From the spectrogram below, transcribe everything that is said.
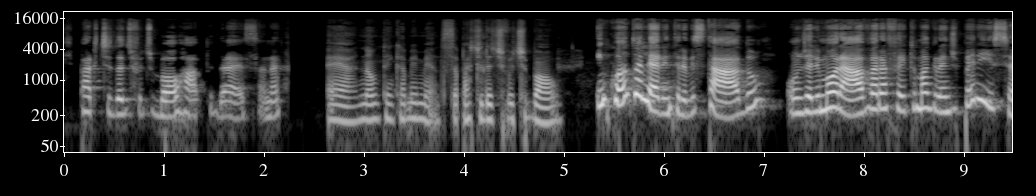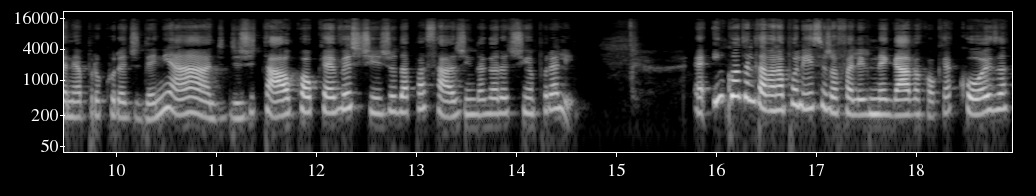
Que partida de futebol rápida é essa, né? É, não tem cabimento essa partida de futebol. Enquanto ele era entrevistado, onde ele morava era feita uma grande perícia, né? A procura de DNA, de digital, qualquer vestígio da passagem da garotinha por ali. É, enquanto ele estava na polícia, eu já falei, ele negava qualquer coisa,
